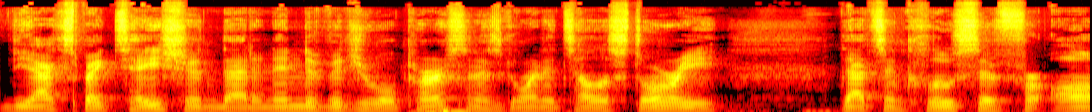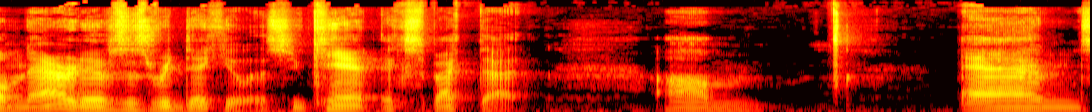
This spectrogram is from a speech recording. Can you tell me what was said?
the expectation that an individual person is going to tell a story that's inclusive for all narratives is ridiculous. You can't expect that. Um, and,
